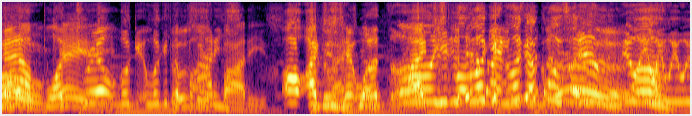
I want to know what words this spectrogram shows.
that a blood Okay. trail? Look at look at Those the bodies. are bodies. Oh, I just Those hit one. Oh, I you just, just hit look at look how just hit the close. I am. Ew, ew, Oh. ew.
